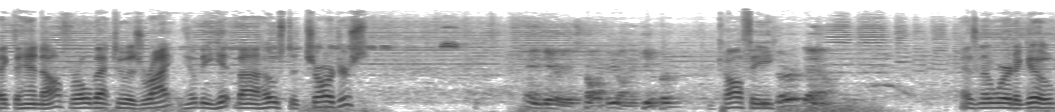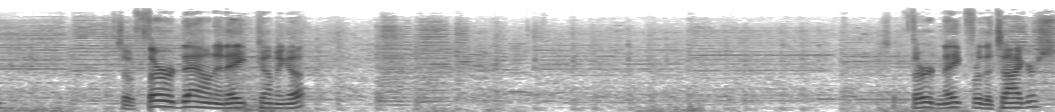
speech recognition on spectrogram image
fake the handoff, roll back to his right. He'll be hit by a host of Chargers. And Darius Coffee on the keeper. Coffee third down. has nowhere to go. So third down and eight coming up. So third and eight for the Tigers.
